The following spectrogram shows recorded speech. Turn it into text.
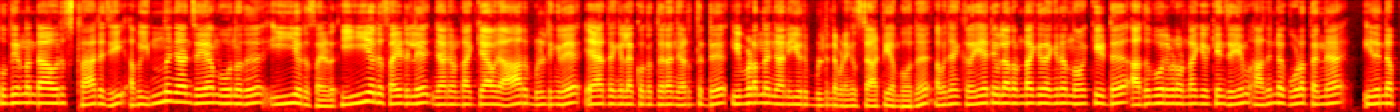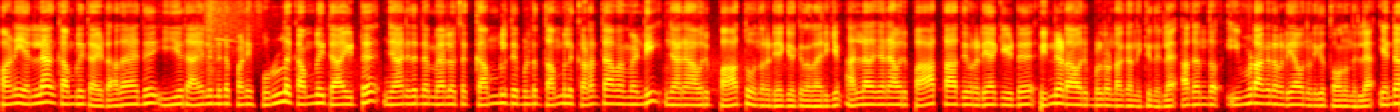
സുധീർണന്റെ ആ ഒരു സ്ട്രാറ്റജി അപ്പൊ ഇന്ന് ഞാൻ ചെയ്യാൻ പോകുന്നത് ഈ ഒരു സൈഡ് ഈ ഒരു സൈഡിൽ ഞാൻ ഉണ്ടാക്കിയ ഒരു ആറ് ബിൽഡിംഗിൽ ഏതെങ്കിലുമൊക്കെ ഒന്ന് തിരഞ്ഞെടുത്തിട്ട് ഇവിടെ നിന്ന് ഞാൻ ഈ ഒരു ബിൽഡിന്റെ പണി സ്റ്റാർട്ട് ചെയ്യാൻ പോകുന്നത്. അപ്പൊ ഞാൻ ക്രിയേറ്റീവ് ഇല്ലാതെ ഉണ്ടാക്കിയത് എങ്ങനെ നോക്കിയിട്ട് അതുപോലെ ഇവിടെ ഉണ്ടാക്കി വെക്കുകയും ചെയ്യും. അതിന്റെ കൂടെ തന്നെ ഇതിന്റെ പണി എല്ലാം കംപ്ലീറ്റ് ആയിട്ട് അതായത് ഈ ഒരു ഐലൻഡിന്റെ പണി ഫുള്ള് കംപ്ലീറ്റ് ആയിട്ട് ഞാൻ ഇതിന്റെ മേലെ വെച്ച കംപ്ലീറ്റ് ബിൽഡും തമ്മിൽ കണക്ട് ആവാൻ വേണ്ടി ഞാൻ ആ ഒരു പാത്ത് ഒന്ന് റെഡിയാക്കി വെക്കുന്നതായിരിക്കും. അല്ലാതെ ഞാൻ ആ ഒരു പാത്ത് ആദ്യം റെഡിയാക്കിയിട്ട് പിന്നീട് ആ ഒരു ബിൽഡ് ഉണ്ടാക്കാൻ നിൽക്കുന്നില്ല. അതെന്തോ ഇവിടെ അങ്ങനെ റെഡിയാവുമെന്ന് എനിക്ക് തോന്നുന്നില്ല. എന്റെ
